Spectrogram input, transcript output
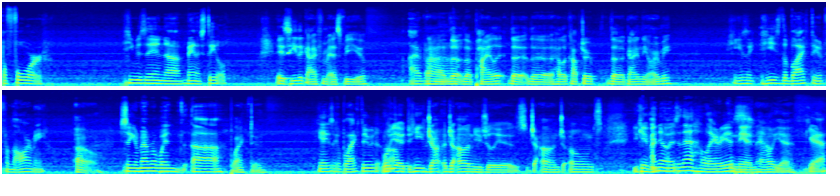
before. He was in uh, Man of Steel. Is he the guy from SVU? I don't Uh, know. the the pilot, the the helicopter, the guy in the army. he's a, he's the black dude from the army. Oh, So you remember when? Uh, black dude. yeah, he's like a black dude. Well, Um, yeah, he John, John usually is John Jones. You can't be. I know. Isn't that hilarious? Yeah, now yeah, Yeah.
